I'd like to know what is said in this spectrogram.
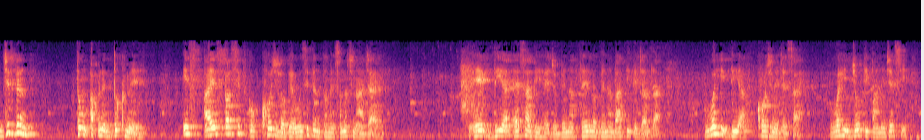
जिस दिन तुम अपने दुख में इस अस्पर्शित को खोज लोगे, उसी दिन तुम्हें समझ में आ जाएगा कि एक दिया ऐसा भी है जो बिना तेल और बिना बाती के जल रहा है। वही दिया खोजने जैसा है, वही ज्योति पाने जैसी है।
